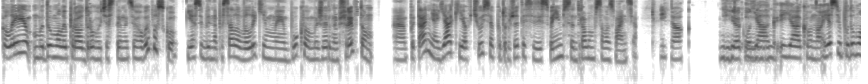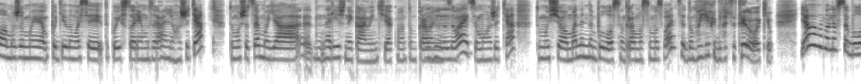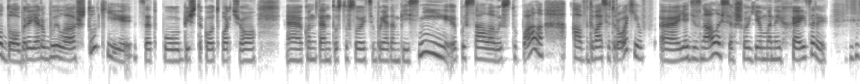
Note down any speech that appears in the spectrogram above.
коли ми думали про другу частину цього випуску, я собі написала великими буквами жирним шрифтом е, питання, як я вчуся подружитися зі своїм синдромом самозванця. І як? Як воно? Як, як воно? Я собі подумала, може, ми поділимося типу історіями з реального життя, тому що це моя е, наріжний камінь, чи як воно там правильно Мгм. називається, мого життя. Тому що в мене не було синдрому самозванця до моїх 20 років. Я в мене все було добре. Я робила штуки, це типу більш такого творчого е, контенту стосується, бо я там пісні писала, виступала. А в 20 років е, я дізналася, що є в мене хейтери,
